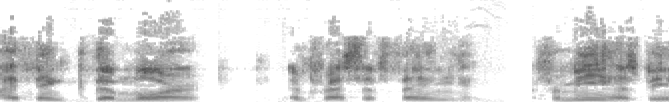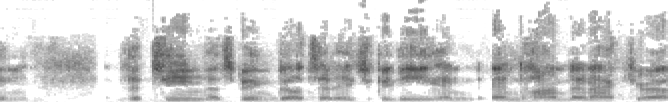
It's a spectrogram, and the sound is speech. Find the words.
I think the more impressive thing for me has been the team that's being built at HPD and, and Honda and Acura.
